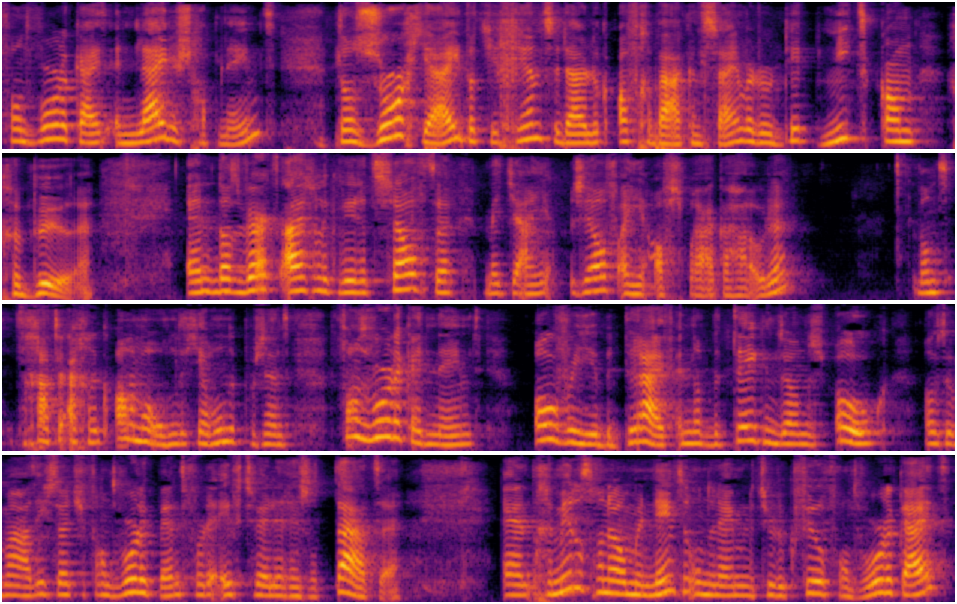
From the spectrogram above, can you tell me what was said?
verantwoordelijkheid en leiderschap neemt, dan zorg jij dat je grenzen duidelijk afgebakend zijn, waardoor dit niet kan gebeuren. En dat werkt eigenlijk weer hetzelfde met je aan jezelf aan je afspraken houden. Want het gaat er eigenlijk allemaal om dat je 100% verantwoordelijkheid neemt over je bedrijf. En dat betekent dan dus ook automatisch dat je verantwoordelijk bent voor de eventuele resultaten. En gemiddeld genomen neemt een ondernemer natuurlijk veel verantwoordelijkheid.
